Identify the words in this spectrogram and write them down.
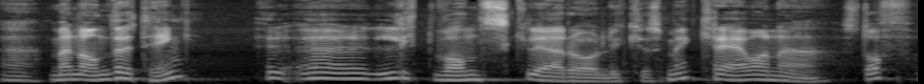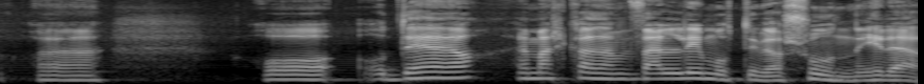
Eh, men andre ting eh, litt vanskeligere å lykkes med. Krevende stoff. Og, og det, ja, jeg merker en veldig motivasjon i det.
